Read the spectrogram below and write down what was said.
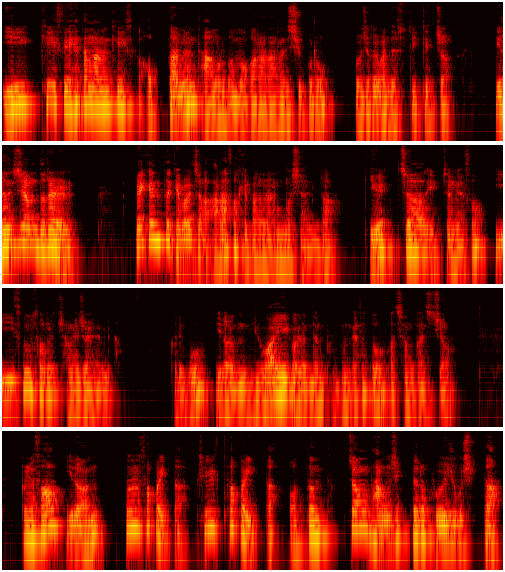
이 케이스에 해당하는 케이스가 없다면 다음으로 넘어가라 라는 식으로 로직을 만들 수도 있겠죠. 이런 지점들을 backend 개발자가 알아서 개발을 하는 것이 아니라 기획자 입장에서 이 순서를 정해줘야 됩니다. 그리고 이런 UI 관련된 부분에서도 마찬가지죠. 그래서 이런 순서가 있다, 필터가 있다, 어떤 특정 방식대로 보여주고 싶다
